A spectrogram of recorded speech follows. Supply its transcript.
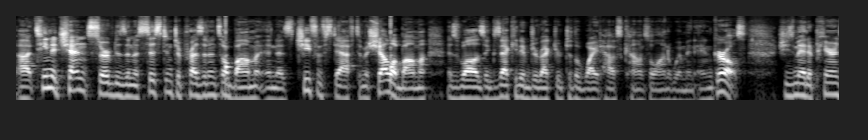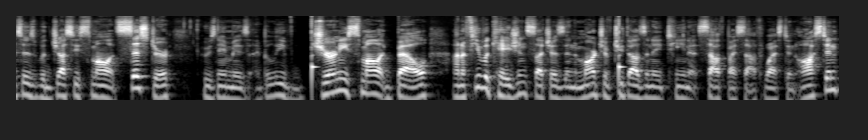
Uh, Tina Tchen served as an assistant to President Obama and as chief of staff to Michelle Obama, as well as executive director to the White House Council on Women and Girls. She's made appearances with Jussie Smollett's sister, whose name is, I believe, Jurnee Smollett Bell, on a few occasions, such as in March of 2018 at South by Southwest in Austin.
